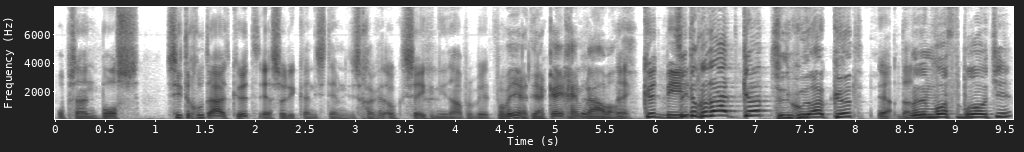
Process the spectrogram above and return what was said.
op zijn bos. Ziet er goed uit, kut. Ja, sorry, ik kan die stem niet, dus ga ik het ook zeker niet naproberen. Probeer het. Ja, ken je geen Brabant? Nee, kutbier. Ziet er goed uit, kut! Ziet er goed uit, kut. Ja, dat. Met een worstenbroodje.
